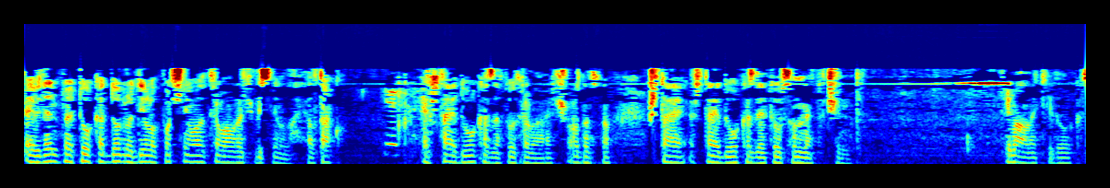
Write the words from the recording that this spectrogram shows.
Evidentno je to kad dobro djelo počnemo da trebamo reći bismillah, je li tako? Jeste. E šta je dokaz da to treba reći? Odnosno, šta je, šta je dokaz da je to sunnet učiniti? Ima li neki dokaz?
